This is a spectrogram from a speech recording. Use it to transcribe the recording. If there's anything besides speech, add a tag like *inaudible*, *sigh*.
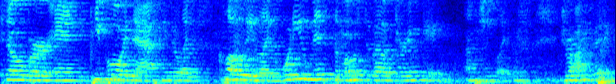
sober, and people always ask me, they're like, Chloe, like, what do you miss the most about drinking? I'm just like, *laughs* driving.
